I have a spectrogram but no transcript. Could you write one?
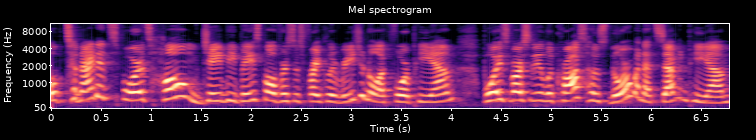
Oh, tonight in sports, home JV baseball versus Franklin Regional at 4 p.m. Boys varsity lacrosse hosts Norwin at 7 p.m.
